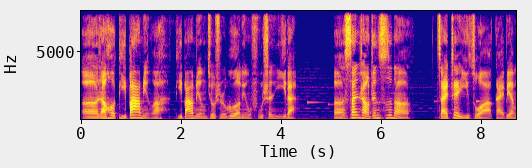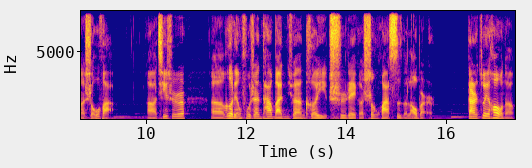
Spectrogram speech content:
呃，然后第八名啊，第八名就是恶灵附身一代。呃，三上真司呢，在这一座啊改变了手法，啊，其实，呃，恶灵附身他完全可以吃这个生化四的老本儿，但是最后呢，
